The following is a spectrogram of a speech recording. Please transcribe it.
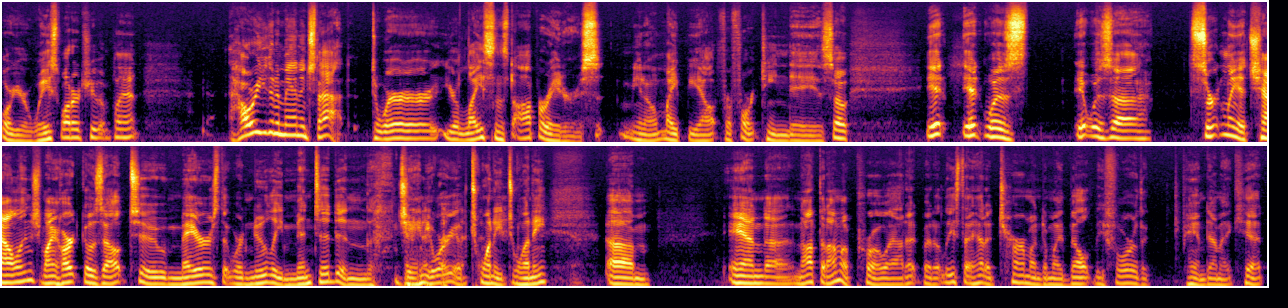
or your wastewater treatment plant, how are you going to manage that to where your licensed operators, you know, might be out for 14 days? So it it was it was uh, certainly a challenge. My heart goes out to mayors that were newly minted in January of 2020. Um, and uh, not that I'm a pro at it, but at least I had a term under my belt before the pandemic hit.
